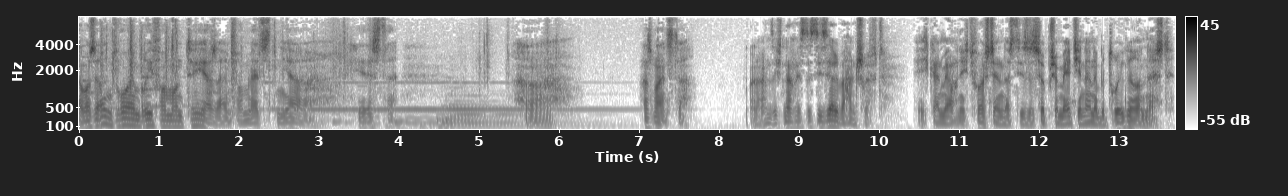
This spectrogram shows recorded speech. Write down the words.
Da muss irgendwo ein Brief von Montea sein, vom letzten Jahr. Hier ist er. Ah. Was meinst du? Meiner Ansicht nach ist es dieselbe Handschrift. Ich kann mir auch nicht vorstellen, dass dieses hübsche Mädchen eine Betrügerin ist.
